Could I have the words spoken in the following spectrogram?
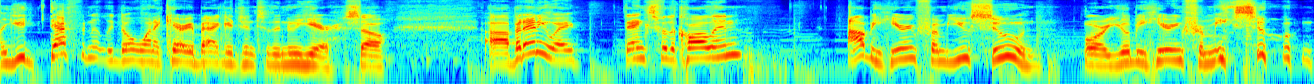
You definitely don't want to carry baggage into the new year. So, uh, but anyway, thanks for the call in. I'll be hearing from you soon, or you'll be hearing from me soon.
